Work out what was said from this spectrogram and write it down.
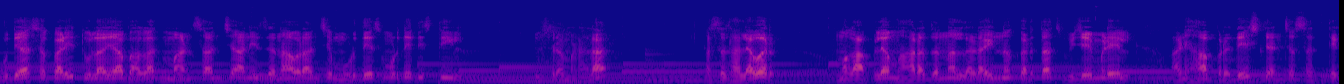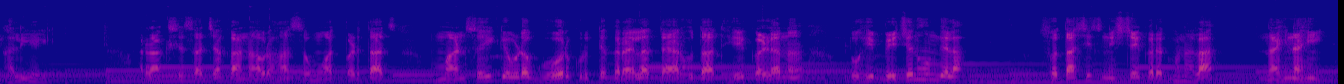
उद्या सकाळी तुला या भागात माणसांचे आणि जनावरांचे मुर्देच मुर्दे दिसतील. दुसरा म्हणाला असं झाल्यावर मग आपल्या महाराजांना लढाई न करताच विजय मिळेल आणि हा प्रदेश त्यांच्या सत्तेखाली येईल. राक्षसाच्या कानावर हा संवाद पडताच माणसंही केवढं घोर कृत्य करायला तयार होतात हे कळल्यानं तोही बेचैन होऊन गेला. स्वतःशीच निश्चय करत म्हणाला नाही नाही.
